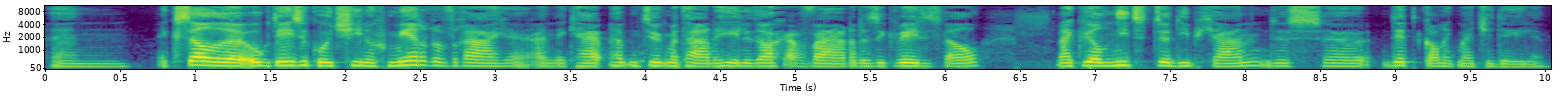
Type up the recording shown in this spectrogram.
En ik stelde ook deze coachie nog meerdere vragen. En ik heb, natuurlijk met haar de hele dag ervaren, dus ik weet het wel. Maar ik wil niet te diep gaan, dus uh, dit kan ik met je delen.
